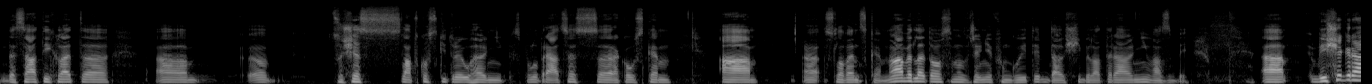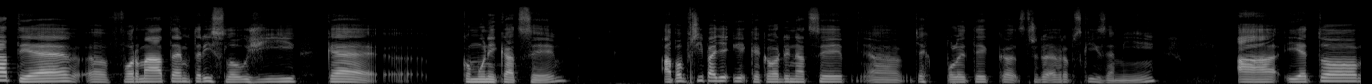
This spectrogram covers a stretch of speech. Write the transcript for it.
desátých let, což je Slavkovský trojuhelník, spolupráce s Rakouskem a Slovenskem. No a vedle toho samozřejmě fungují ty další bilaterální vazby. Vyšegrád je eh, formátem, který slouží ke eh, komunikaci a po případě i ke koordinaci eh, těch politik středoevropských zemí. A je to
